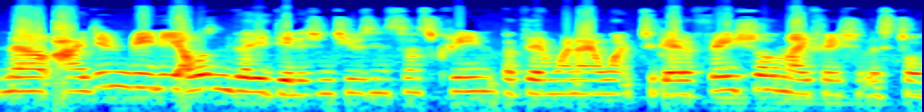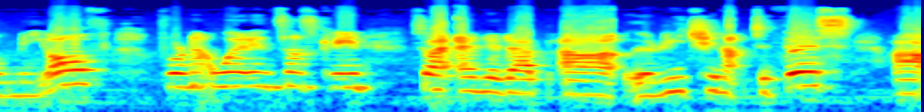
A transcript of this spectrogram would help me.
Now I didn't really, I wasn't very diligent using sunscreen but then when I went to get a facial, my facialist told me off for not wearing sunscreen. So I ended up uh, reaching up to this. Uh,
